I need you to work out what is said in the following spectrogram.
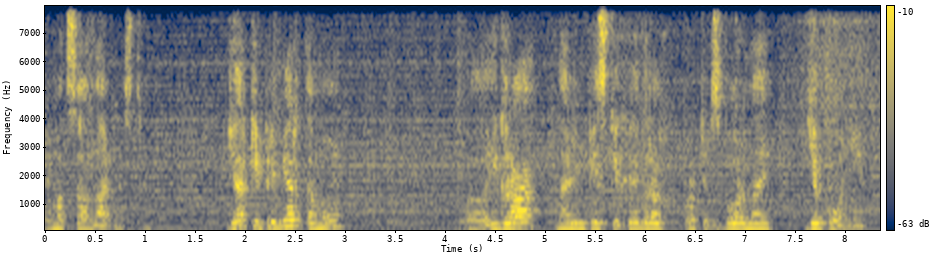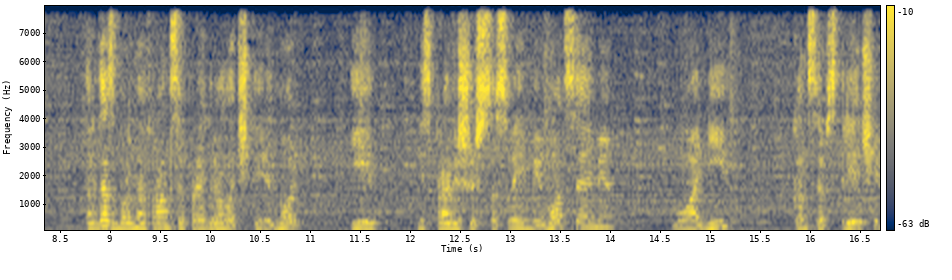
эмоциональности. Яркий пример тому э, игра на Олимпийских играх против сборной Японии. Тогда сборная Франции проиграла 4-0 и, не справившись со своими эмоциями, Муани в конце встречи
